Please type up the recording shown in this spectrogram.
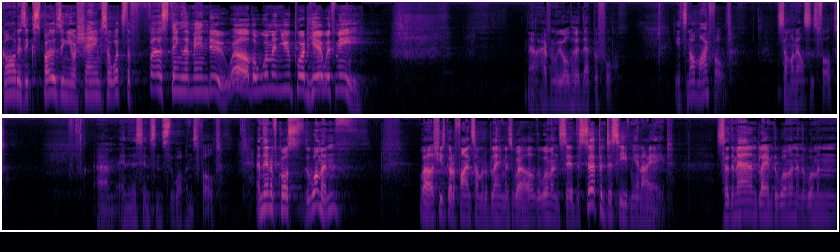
God is exposing your shame, so what's the first thing that men do? Well, the woman you put here with me. Now, haven't we all heard that before? It's not my fault, it's someone else's fault. Um, and in this instance, the woman's fault. And then, of course, the woman well, she's got to find someone to blame as well. The woman said, The serpent deceived me and I ate. So the man blamed the woman, and the woman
